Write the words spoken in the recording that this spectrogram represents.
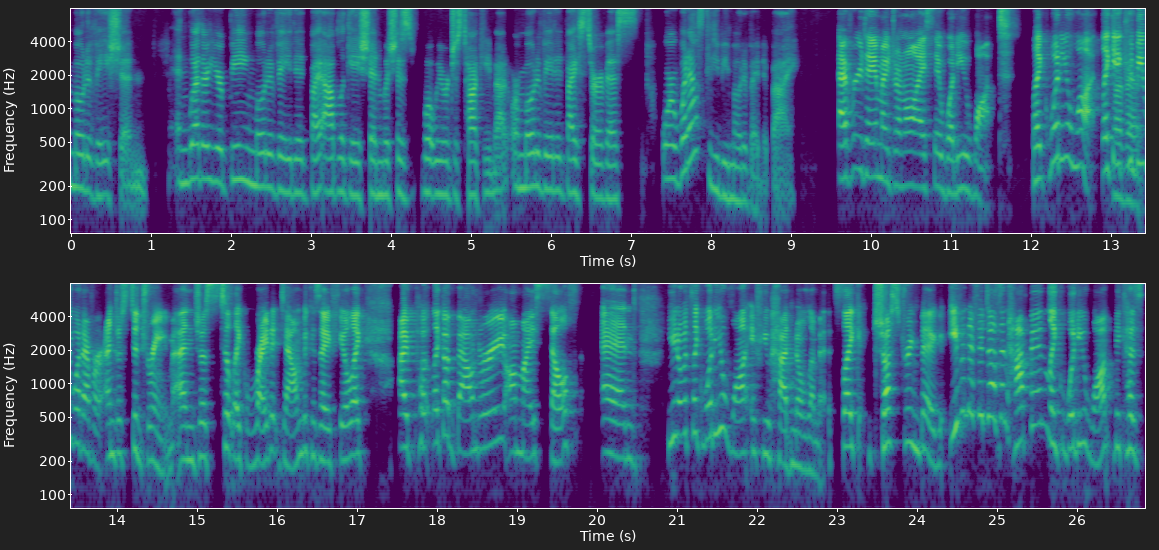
motivation and whether you're being motivated by obligation, which is what we were just talking about, or motivated by service, or what else could you be motivated by? Every day in my journal, I say, What do you want? Like, what do you want? Like, Love it could it. be whatever, and just to dream and just to like write it down because I feel like I put like a boundary on myself and, you know, it's like, what do you want if you had no limits? Like, just dream big. Even if it doesn't happen, like, what do you want? Because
